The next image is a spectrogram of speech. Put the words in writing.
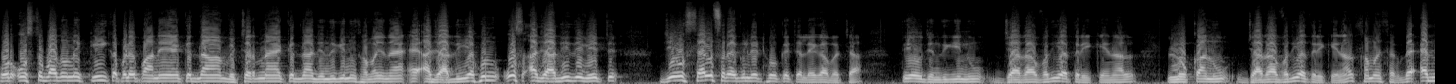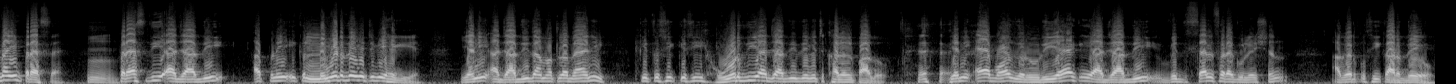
ਔਰ ਉਸ ਤੋਂ ਬਾਅਦ ਉਹਨੇ ਕੀ ਕੱਪੜੇ ਪਾਣੇ ਆ ਕਿੱਦਾਂ ਵਿਚਰਨਾ ਹੈ ਕਿੱਦਾਂ ਜ਼ਿੰਦਗੀ ਨੂੰ ਸਮਝਣਾ ਹੈ ਇਹ ਆਜ਼ਾਦੀ ਹੈ। ਹੁਣ ਉਸ ਆਜ਼ਾਦੀ ਦੇ ਵਿੱਚ ਜੇ ਉਹ ਸੈਲਫ ਰੈਗੂਲੇਟ ਹੋ ਕੇ ਚੱਲੇਗਾ ਬੱਚਾ ਤੇ ਉਹ ਜ਼ਿੰਦਗੀ ਨੂੰ ਜ਼ਿਆਦਾ ਵਧੀਆ ਤਰੀਕੇ ਨਾਲ ਲੋਕਾਂ ਨੂੰ ਜ਼ਿਆਦਾ ਵਧੀਆ ਤਰੀਕੇ ਨਾਲ ਸਮਝ ਸਕਦਾ ਹੈ। ਐਦਾਂ ਹੀ ਪ੍ਰੈਸ ਹੈ। ਪ੍ਰੈਸ ਦੀ ਆਜ਼ਾਦੀ ਆਪਣੀ ਇੱਕ ਲਿਮਿਟ ਦੇ ਵਿੱਚ ਵੀ ਹੈਗੀ ਹੈ। ਯਾਨੀ ਆਜ਼ਾਦੀ ਦਾ ਮਤਲਬ ਹੈ ਨਹੀਂ ਕਿ ਤੁਸੀਂ ਕਿਸੇ ਹੋਰ ਦੀ ਆਜ਼ਾਦੀ ਦੇ ਵਿੱਚ ਖਲਲ ਪਾ ਦਿਓ। ਯਾਨੀ ਇਹ ਬਹੁਤ ਜ਼ਰੂਰੀ ਹੈ ਕਿ ਆਜ਼ਾਦੀ ਵਿਦ ਸੈਲਫ ਰੈਗੂਲੇਸ਼ਨ ਅਗਰ ਤੁਸੀਂ ਕਰਦੇ ਹੋ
